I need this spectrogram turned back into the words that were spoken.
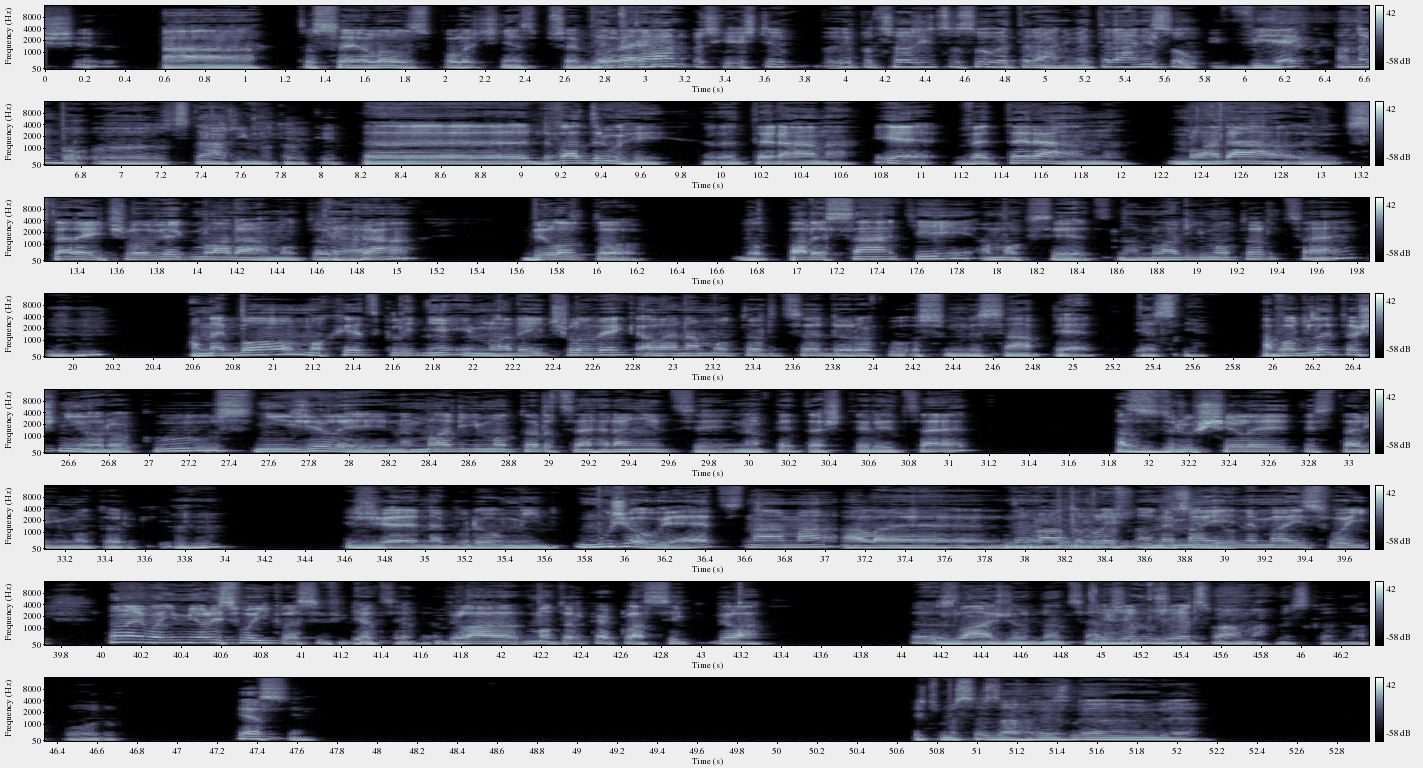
a to se jelo společně s Přeborem. Veterán, počkej, ještě je potřeba říct, co jsou veteráni. Veteráni jsou věk anebo uh, stáří motorky. Eh, dva druhy veterána. Je veterán, mladá, starý člověk, mladá motorka. Tak. Bylo to od 50 a mohl si jet na mladý motorce, Mhm. a nebo mohl jet klidně i mladý člověk, ale na motorce do roku 85. Jasně. A od letošního roku snížili na mladý motorce hranici na 45 a zrušili ty staré motorky. Mhm. Že nebudou mít, můžou jet s náma, ale Nemá to nebudou- vliv na nemají, nemají svoji, no ne, oni měli svoji klasifikaci. Byla motorka Classic, byla eh, zvlášť hodnocená. Takže můžu jet s váma dneska na pohodu. Jasně. Teď jsme se zahryzli a nevím kde.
